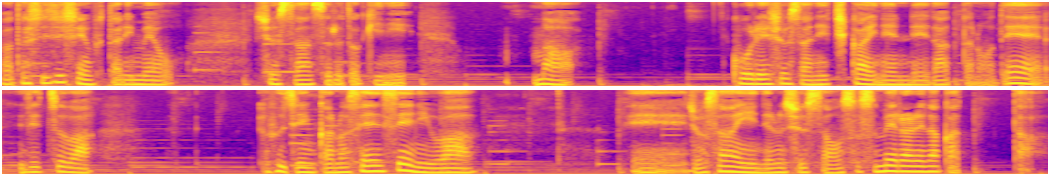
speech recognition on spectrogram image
私自身2人目を出産する時にまあ高齢出産に近い年齢だったので実は婦人科の先生には、えー、助産院での出産を勧められなかった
